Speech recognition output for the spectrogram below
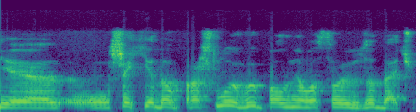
э, шахедов прошло и выполнило свою задачу.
